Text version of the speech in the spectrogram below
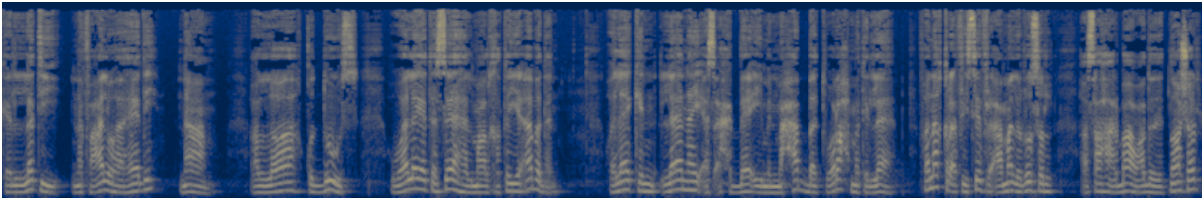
كالتي نفعلها هذه؟ نعم، الله قدوس ولا يتساهل مع الخطية ابدا، ولكن لا نيأس أحبائي من محبة ورحمة الله، فنقرأ في سفر أعمال الرسل أصحاح 4 وعدد 12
